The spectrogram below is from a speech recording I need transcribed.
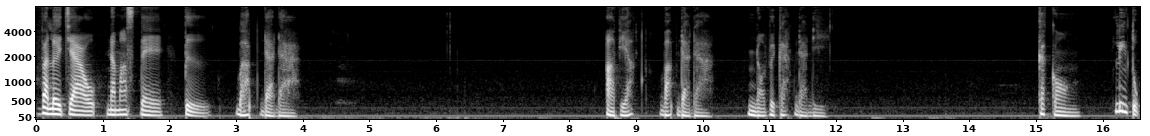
và lời chào Namaste từ Báp Đà Avyat Báp Đà nói với các đà đi. Các con liên tục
